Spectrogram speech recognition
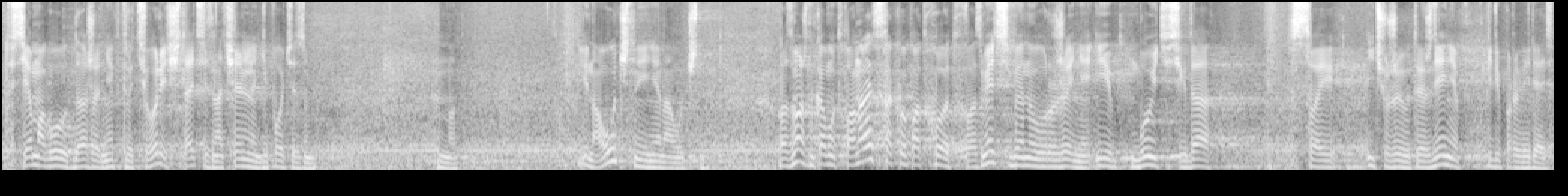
То есть я могу даже некоторые теории считать изначально гипотезами. Вот. И научные, и ненаучные. Возможно, кому-то понравится такой подход, возьмете себе на вооружение и будете всегда свои и чужие утверждения перепроверять.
